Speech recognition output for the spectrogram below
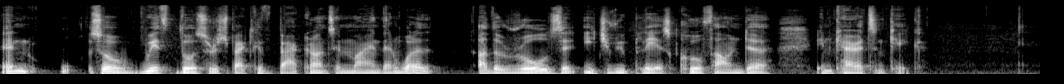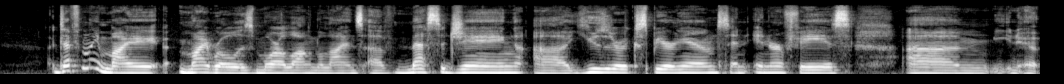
And so, with those respective backgrounds in mind, then what are the roles that each of you play as co-founder in Carrots and Cake? Definitely, my my role is more along the lines of messaging, uh, user experience, and interface. Um, you know.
